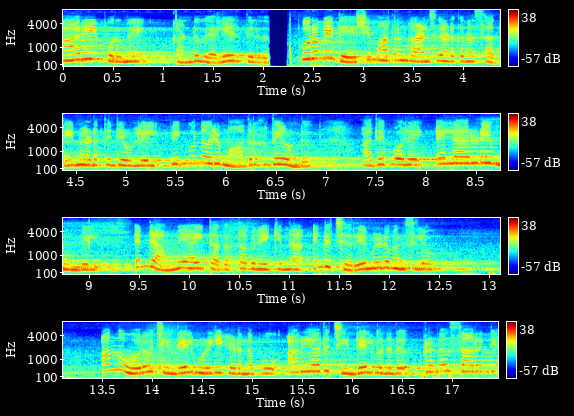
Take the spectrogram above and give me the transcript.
ആരെയും പുറമെ കണ്ടു വിലയിരുത്തരുത്. പുറമേ ദേഷ്യം മാത്രം കാണിച്ചു നടക്കുന്ന സതീ മേഡത്തിന്റെ ഉള്ളിൽ വിങ്ങുന്ന ഒരു മാതൃഹൃദയമുണ്ട്. അതേപോലെ എല്ലാവരുടെയും മുമ്പിൽ എന്റെ അമ്മയായി തകർത്തഭിനയിക്കുന്ന എന്റെ ചെറിയമ്മയുടെ മനസ്സിലോ? അന്ന് ഓരോ ചിന്തയിൽ മുഴുകി കിടന്നപ്പോൾ അറിയാതെ ചിന്തയിൽ വന്നത് പ്രണവ് സാറിന്റെ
